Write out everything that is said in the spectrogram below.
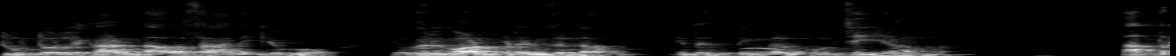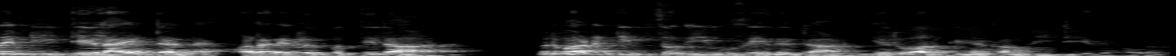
ട്യൂട്ടോറിയൽ കണ്ട് അവസാനിക്കുമ്പോൾ നിങ്ങൾക്ക് ഒരു കോൺഫിഡൻസ് ഉണ്ടാവും ഇത് നിങ്ങൾക്കും ചെയ്യാവുന്ന അത്രയും ഡീറ്റെയിൽ ആയിട്ട് തന്നെ വളരെ എളുപ്പത്തിലാണ് ഒരുപാട് ടിപ്സ് ഒക്കെ യൂസ് ചെയ്തിട്ടാണ് ഈ ഒരു വർക്ക് ഞാൻ കംപ്ലീറ്റ് ചെയ്തിട്ടുള്ളത്.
